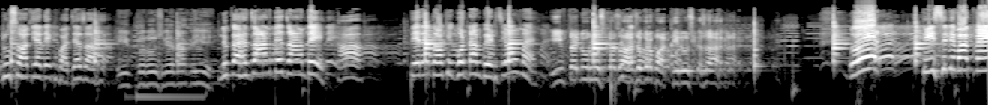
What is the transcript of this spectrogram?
रूस आ दिया देख बाजा जा है। तो रूस के ना कहिए। नु कहे जान दे जान दे। हाँ तेरे तो के गोटा में बैठ जाऊँ मैं। ईब तो इनू रूस का जहाज़ होकर भाती रूस का जहाज़। और तीसरी बात में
